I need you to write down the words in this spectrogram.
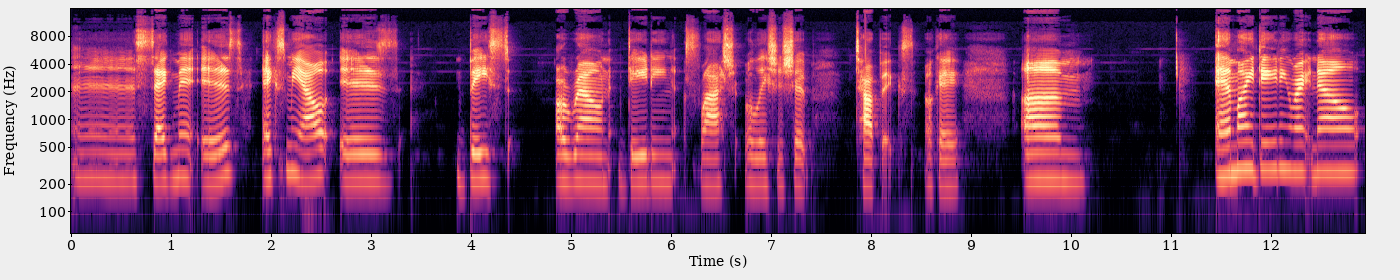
uh, segment is, ExMeOut is based around dating slash relationship topics. Okay. Um, Am I dating right now?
